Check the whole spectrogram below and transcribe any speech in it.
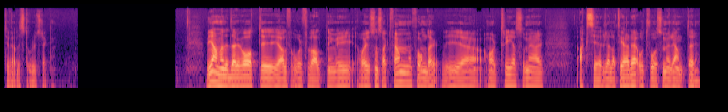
till väldigt stor utsträckning. Vi använder derivat i all vår förvaltning. Vi har ju som sagt fem fonder. Vi eh, har tre som är aktierelaterade och två som är räntor.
